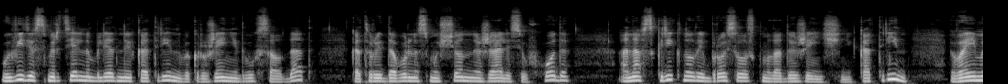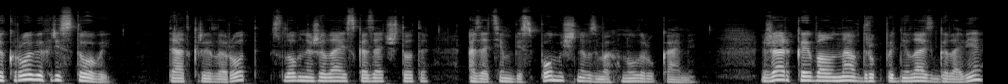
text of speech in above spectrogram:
Увидев смертельно бледную Катрин в окружении двух солдат, которые довольно смущенно жались у входа, она вскрикнула и бросилась к молодой женщине. «Катрин, во имя крови Христовой!» Та открыла рот, словно желая сказать что-то, а затем беспомощно взмахнула руками. Жаркая волна вдруг поднялась к голове,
